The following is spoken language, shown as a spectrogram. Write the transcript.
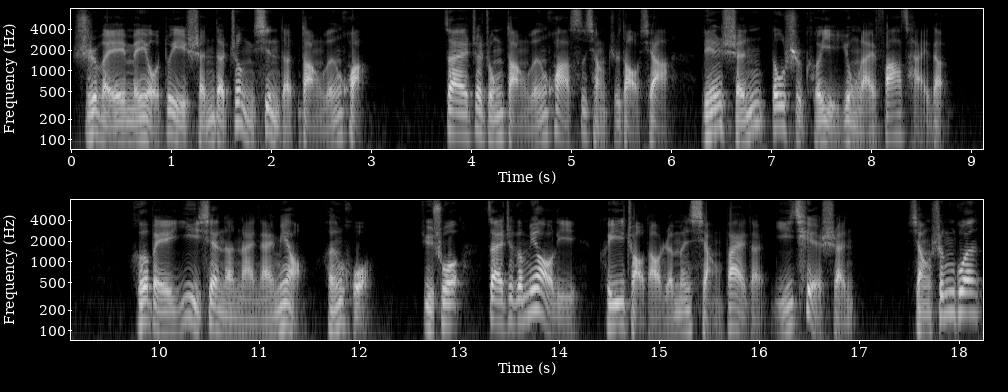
实为没有对神的正信的党文化。在这种党文化思想指导下，连神都是可以用来发财的。河北易县的奶奶庙很火，据说在这个庙里可以找到人们想拜的一切神。想升官，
